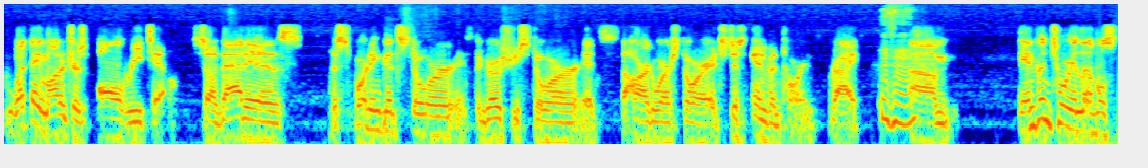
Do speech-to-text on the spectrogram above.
what they monitor is all retail. So that is the sporting goods store, it's the grocery store, it's the hardware store, it's just inventory, right? Mm-hmm. Um, inventory levels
